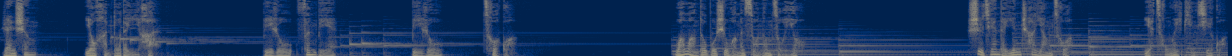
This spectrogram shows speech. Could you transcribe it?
人生有很多的遗憾，比如分别，比如错过，往往都不是我们所能左右。世间的阴差阳错，也从未停歇过。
